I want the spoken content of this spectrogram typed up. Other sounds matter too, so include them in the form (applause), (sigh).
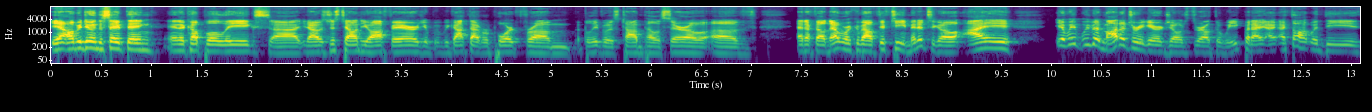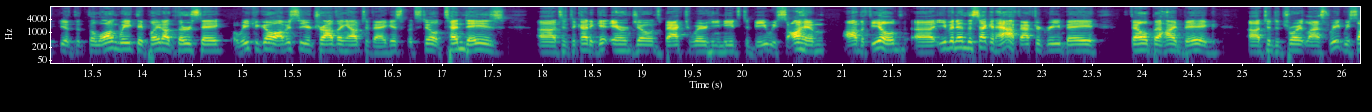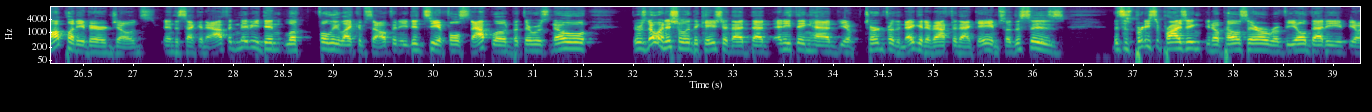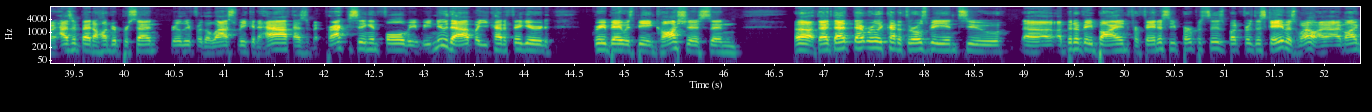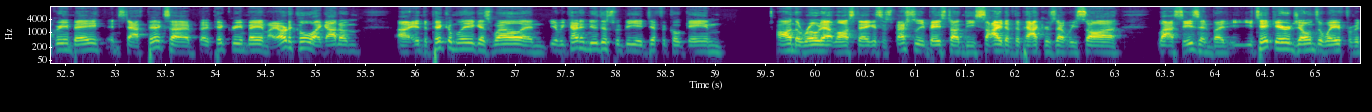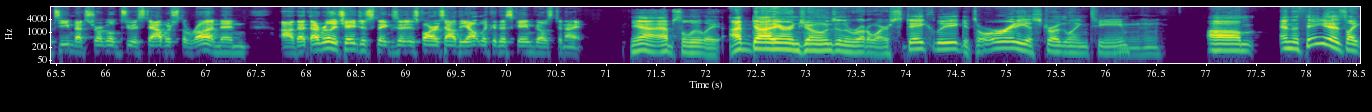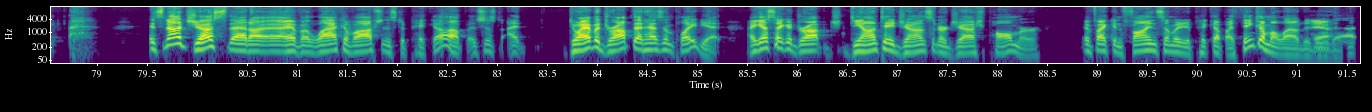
Yeah, I'll be doing the same thing in a couple of leagues. Uh, you know, I was just telling you off air. We got that report from, I believe it was Tom Pelissero of NFL Network about 15 minutes ago. I, yeah, we, we've been monitoring Aaron Jones throughout the week, but I, I thought with the, you know, the, the long week they played on Thursday a week ago. Obviously, you're traveling out to Vegas, but still 10 days uh, to, to kind of get Aaron Jones back to where he needs to be. We saw him on the field, uh, even in the second half after Green Bay fell behind big uh, to Detroit last week. We saw plenty of Aaron Jones in the second half, and maybe he didn't look fully like himself, and he did see a full snap load, but there was no there was no initial indication that that anything had you know turned for the negative after that game. So this is this is pretty surprising. You know, Pelissero revealed that he you know hasn't been 100 percent really for the last week and a half, hasn't been practicing in full. We we knew that, but you kind of figured Green Bay was being cautious and uh, that that that really kind of throws me into uh, a bit of a bind for fantasy purposes, but for this game as well. I, am on Green Bay in staff picks. I, I picked Green Bay in my article. I got them uh, in the Pick'em League as well, and you know, we kind of knew this would be a difficult game on the road at Las Vegas, especially based on the side of the Packers that we saw last season. But you take Aaron Jones away from a team that struggled to establish the run, and uh, that that really changes things as far as how the outlook of this game goes tonight. Yeah, absolutely. I've got Aaron Jones in the RotoWire Stake League. It's already a struggling team. Mm-hmm. Um, and the thing is, like, it's not just that I, I have a lack of options to pick up. It's just I do I have a drop that hasn't played yet. I guess I could drop Diontae Johnson or Josh Palmer if I can find somebody to pick up. I think I'm allowed to yeah. do that.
